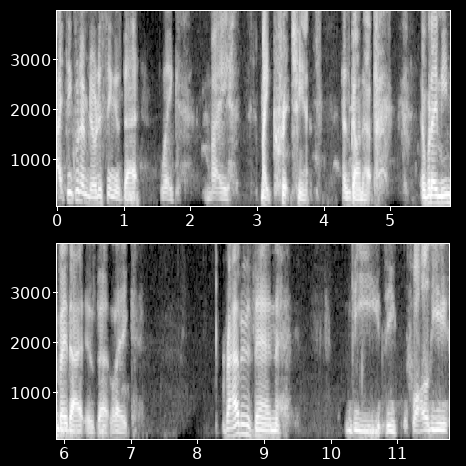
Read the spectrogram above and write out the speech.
I think what I'm noticing is that like my my crit chance has gone up. And what I mean by that is that like rather than the the quality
